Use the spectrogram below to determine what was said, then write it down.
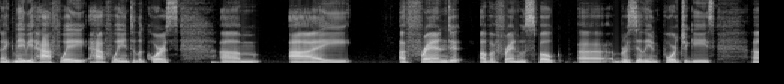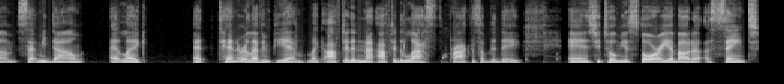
like maybe halfway halfway into the course, um I a friend of a friend who spoke uh Brazilian Portuguese um set me down at like at 10 or 11 p.m. like after the night after the last practice of the day and she told me a story about a, a saint,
